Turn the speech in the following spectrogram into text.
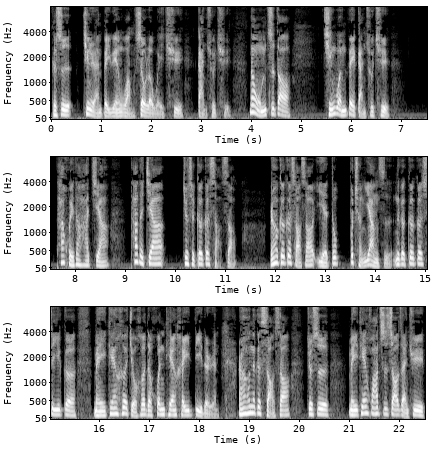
可是竟然被冤枉，受了委屈，赶出去。那我们知道，晴雯被赶出去，他回到他家，他的家。就是哥哥嫂嫂，然后哥哥嫂嫂也都不成样子。那个哥哥是一个每天喝酒喝得昏天黑地的人，然后那个嫂嫂就是每天花枝招展，去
